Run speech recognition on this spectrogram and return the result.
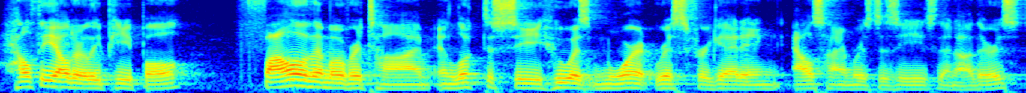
healthy elderly people, follow them over time, and look to see who was more at risk for getting Alzheimer's disease than others.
